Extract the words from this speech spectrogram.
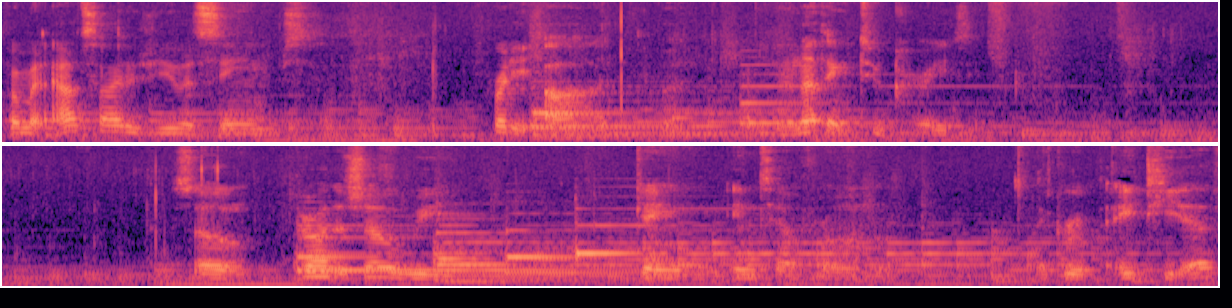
from an outsider's view, it seems pretty odd, but nothing too crazy. So, throughout the show, we gain intel from the group ATF,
